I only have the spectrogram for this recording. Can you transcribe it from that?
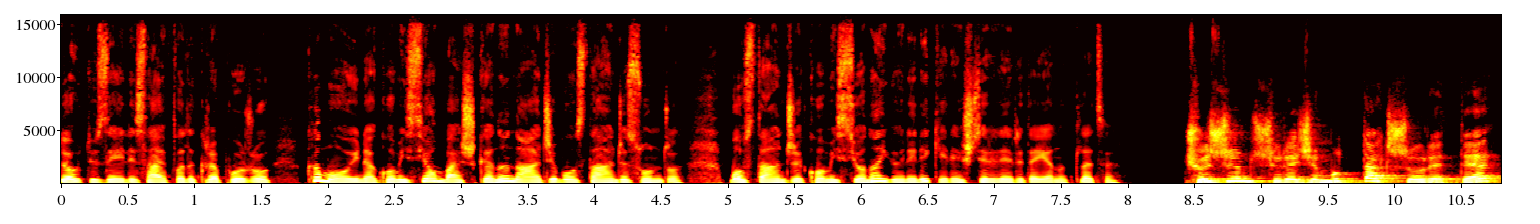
450 sayfalık raporu kamuoyuna Komisyon Başkanı Naci Bostancı sundu. Bostancı komisyona yönelik eleştirileri de yanıtladı. Çözüm süreci mutlak surette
